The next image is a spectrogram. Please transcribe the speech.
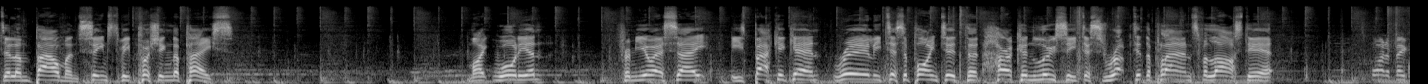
Dylan Bowman seems to be pushing the pace. Mike Wardian from USA, he's back again. Really disappointed that Hurricane Lucy disrupted the plans for last year. Quite a big,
